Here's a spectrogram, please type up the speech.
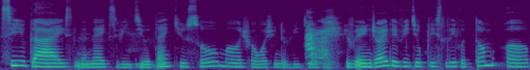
See you guys in the next video. Thank you so much for watching the video. Ah. If you enjoyed the video please leave a thumb up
